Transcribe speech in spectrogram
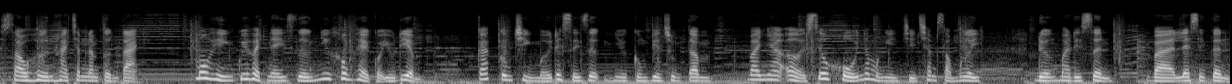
Sau hơn 200 năm tồn tại, mô hình quy hoạch này dường như không hề có yếu điểm. Các công trình mới được xây dựng như công viên trung tâm và nhà ở siêu khối năm 1960, đường Madison và Lexington,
